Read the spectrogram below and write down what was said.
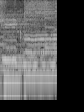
去过。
